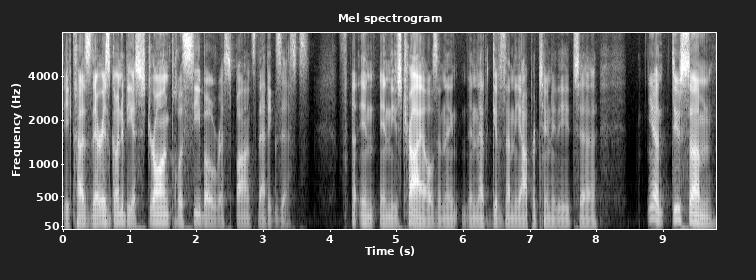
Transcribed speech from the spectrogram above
because there is going to be a strong placebo response that exists in in these trials and they, and that gives them the opportunity to you know do some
